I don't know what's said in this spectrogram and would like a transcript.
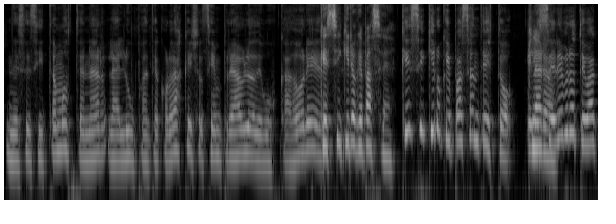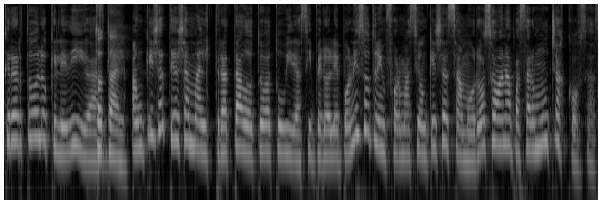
necesitamos tener la lupa. ¿Te acordás que yo siempre hablo de buscadores? Que sí quiero que pase. ¿Qué sí quiero que pase ante esto? Claro. El cerebro te va a creer todo lo que le digas. Total. Aunque ella te haya maltratado toda tu vida, sí, pero le pones otra información que ella es amorosa, van a pasar muchas cosas.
